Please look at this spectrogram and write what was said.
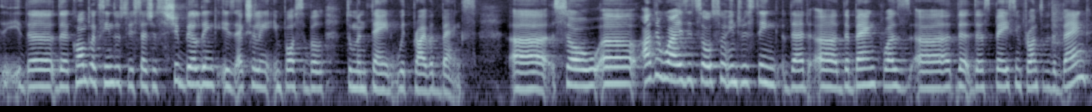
the, the complex industries such as shipbuilding is actually impossible to maintain with private banks. Uh, so uh, otherwise, it's also interesting that uh, the bank was, uh, the, the space in front of the bank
